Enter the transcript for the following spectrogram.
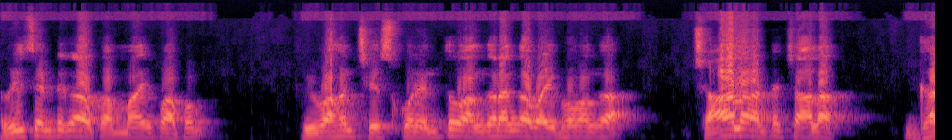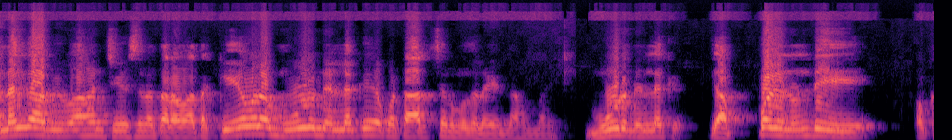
రీసెంట్గా ఒక అమ్మాయి పాపం వివాహం చేసుకొని ఎంతో అంగరంగ వైభవంగా చాలా అంటే చాలా ఘనంగా వివాహం చేసిన తర్వాత కేవలం మూడు నెలలకే ఒక టార్చర్ మొదలైంది ఆ అమ్మాయికి. మూడు నెలలకి. అప్పటి నుండి ఒక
